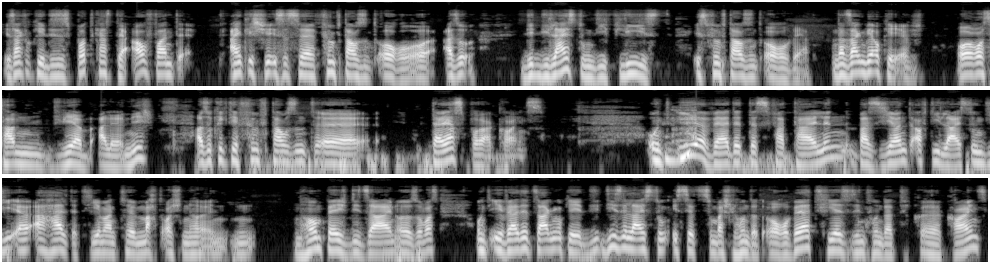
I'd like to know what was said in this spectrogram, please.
ihr sagt, okay, dieses Podcast, der Aufwand, eigentlich ist es äh, 5000 Euro. Also die, die Leistung, die fließt, ist 5000 Euro wert. Und dann sagen wir, okay, Euros haben wir alle nicht, also kriegt ihr 5000 äh, Diaspora Coins. Und mhm. ihr werdet das verteilen, basierend auf die Leistung, die ihr erhaltet. Jemand äh, macht euch ein, ein Homepage-Design oder sowas und ihr werdet sagen, okay, die, diese Leistung ist jetzt zum Beispiel 100 Euro wert, hier sind 100 äh, Coins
